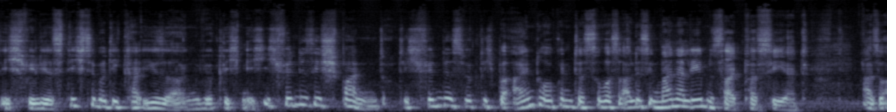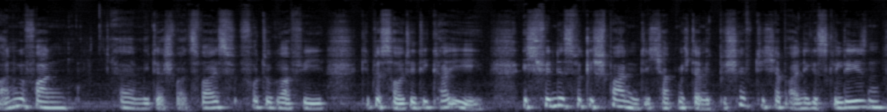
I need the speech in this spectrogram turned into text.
Ich will jetzt nichts über die KI sagen, wirklich nicht. Ich finde sie spannend und ich finde es wirklich beeindruckend, dass sowas alles in meiner Lebenszeit passiert. Also angefangen mit der Schwarz-Weiß-Fotografie gibt es heute die KI. Ich finde es wirklich spannend. Ich habe mich damit beschäftigt, habe einiges gelesen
